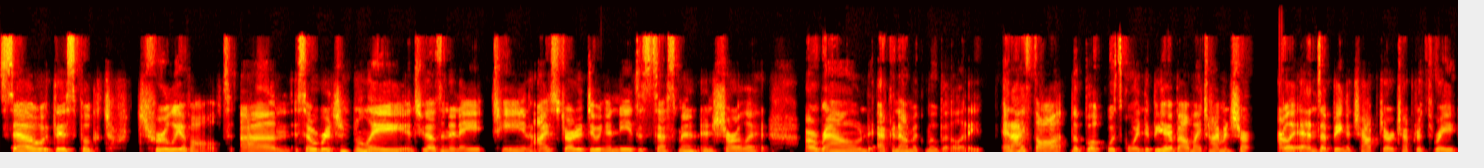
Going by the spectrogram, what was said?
So this book t- truly evolved. Um, so originally in 2018, I started doing a needs assessment in Charlotte around economic mobility, and I thought the book was going to be about my time in Charlotte. It ends up being a chapter, chapter three,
